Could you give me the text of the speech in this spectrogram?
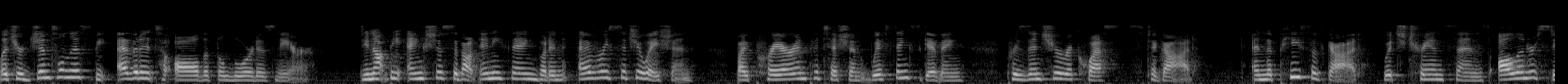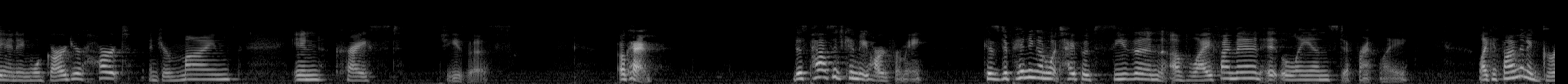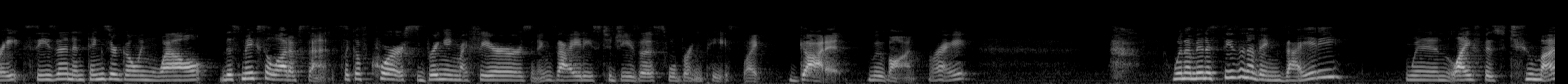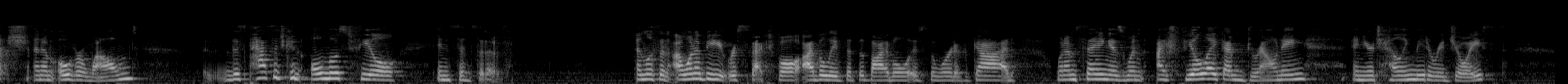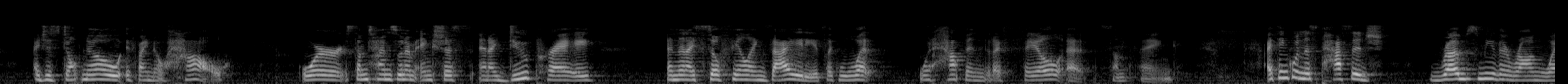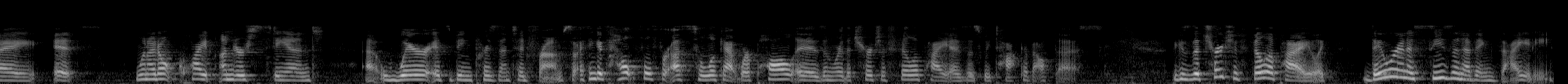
Let your gentleness be evident to all that the Lord is near. Do not be anxious about anything, but in every situation, by prayer and petition, with thanksgiving, present your requests to God. And the peace of God, which transcends all understanding, will guard your heart and your minds in Christ Jesus. Okay. This passage can be hard for me because depending on what type of season of life I'm in, it lands differently. Like if I'm in a great season and things are going well, this makes a lot of sense. Like of course, bringing my fears and anxieties to Jesus will bring peace. Like got it. Move on, right? When I'm in a season of anxiety, when life is too much and I'm overwhelmed, this passage can almost feel insensitive. And listen, I want to be respectful. I believe that the Bible is the Word of God. What I'm saying is when I feel like I'm drowning and you're telling me to rejoice, I just don't know if I know how. Or sometimes when I'm anxious and I do pray and then I still feel anxiety, it's like, well, what, what happened? Did I fail at something? I think when this passage rubs me the wrong way, it's when I don't quite understand uh, where it's being presented from. So I think it's helpful for us to look at where Paul is and where the church of Philippi is as we talk about this. Because the church of Philippi, like, they were in a season of anxiety.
